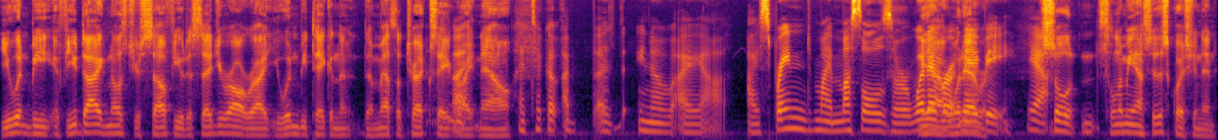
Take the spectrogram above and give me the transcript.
you wouldn't be if you diagnosed yourself, you'd have said you're all right. You wouldn't be taking the, the methotrexate right now. I took a, a, a you know, I uh, I sprained my muscles or whatever, yeah, whatever. it may be. Yeah. So so let me ask you this question then.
